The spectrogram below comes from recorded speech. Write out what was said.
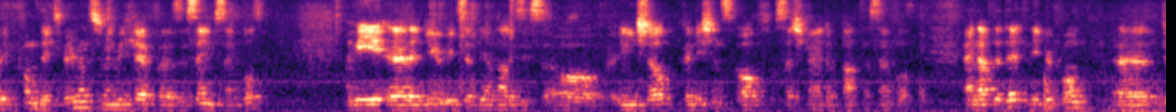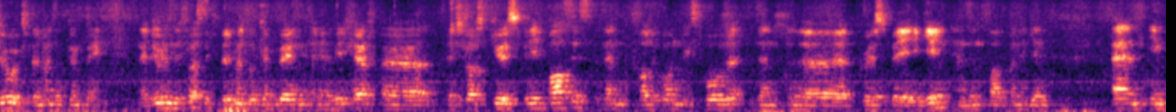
we performed the experiments when we have the same samples. We do XRD analysis of initial conditions of such kind of samples, and after that we performed uh, two experimental campaigns. Uh, during the first experimental campaign, uh, we have uh, at first QSP pulses, then Falcon exposure, then uh, QSP again, and then Falcon again. And in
